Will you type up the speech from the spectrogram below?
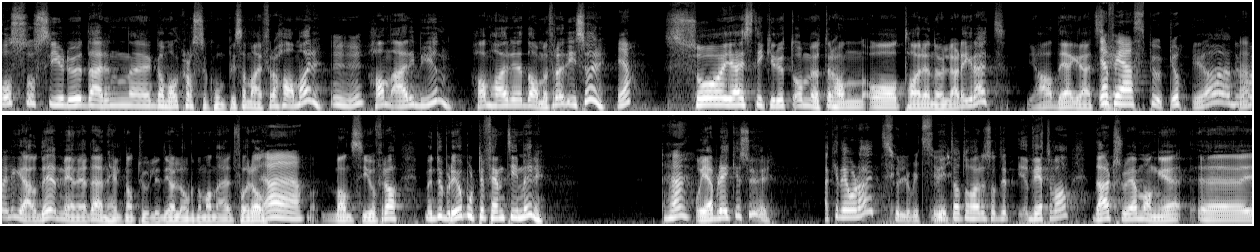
Og så sier du det er en eh, gammel klassekompis av meg fra Hamar. Mhm. Han er i byen. Han har dame fra Risør. Ja. Så jeg stikker ut og møter han og tar en øl. Er det greit? Ja, det er greit, ja, for jeg. spurte jo. Ja, du var Ja. veldig grei. Og det mener jeg det er en helt naturlig dialog når man er i et forhold. Ja, ja, ja. Man sier jo fra. Men du ble jo borte fem timer. Hæ? Og jeg ble ikke sur. Er ikke det ålreit? Skulle blitt sur? Vite at du sånn Vet du hva? Der tror jeg mange uh,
